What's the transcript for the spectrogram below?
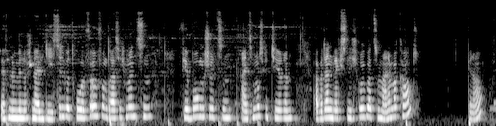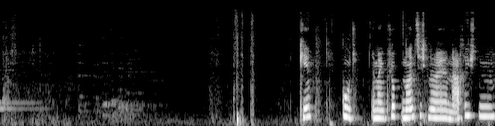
Öffnen wir noch schnell die Silbertruhe. 35 Münzen, 4 Bogenschützen, 1 Musketieren. Aber dann wechsle ich rüber zu meinem Account. Genau. Okay, gut. In meinem Club 90 neue Nachrichten.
